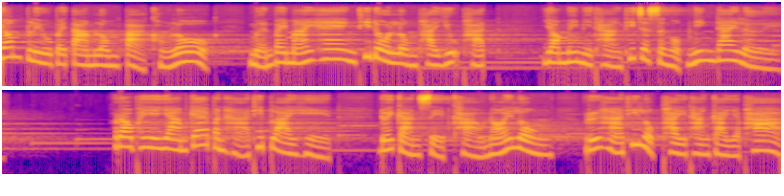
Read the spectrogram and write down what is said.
ย่อมปลิวไปตามลมปากของโลก เหมือนใบไม้แห้งที่โดนลมพายุพัด ย่อมไม่มีทางที่จะสงบนิ่งได้เลย เราพยายามแก้ปัญหาที่ปลายเหตุ ด้วยการเสพข่าวน้อยลง หรือหาที่หลบภัยทางกายภาพ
